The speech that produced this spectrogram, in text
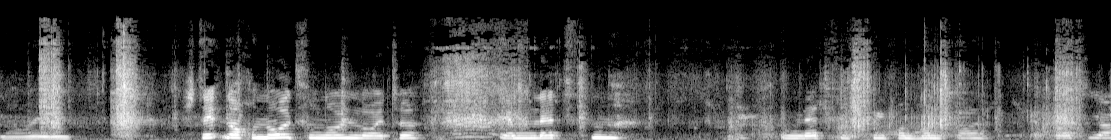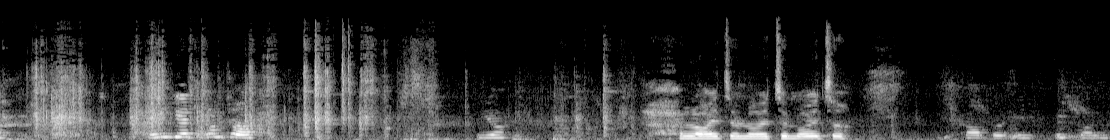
Nein. Noch 0 zu 0, Leute. Im letzten, im letzten Spiel von Handball. Der ist hier. Den geht runter. Hier. Leute, Leute, Leute. Ich habe habe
